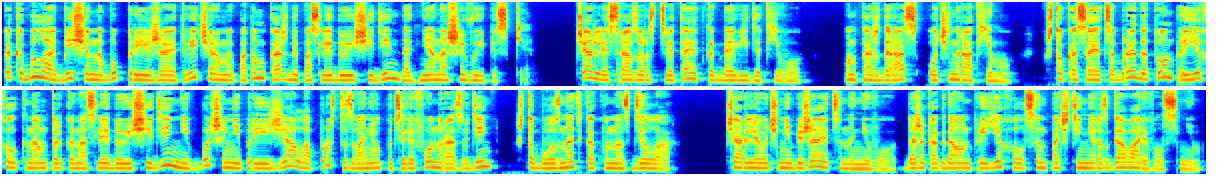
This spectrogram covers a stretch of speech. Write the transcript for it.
Как и было обещано, Боб приезжает вечером и потом каждый последующий день до дня нашей выписки. Чарли сразу расцветает, когда видит его. Он каждый раз очень рад ему. Что касается Брэда, то он приехал к нам только на следующий день и больше не приезжал, а просто звонил по телефону раз в день, чтобы узнать, как у нас дела. Чарли очень обижается на него. Даже когда он приехал, сын почти не разговаривал с ним.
